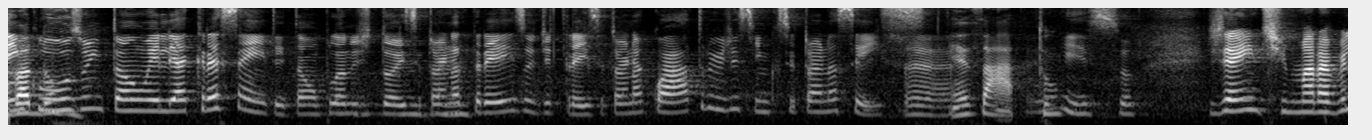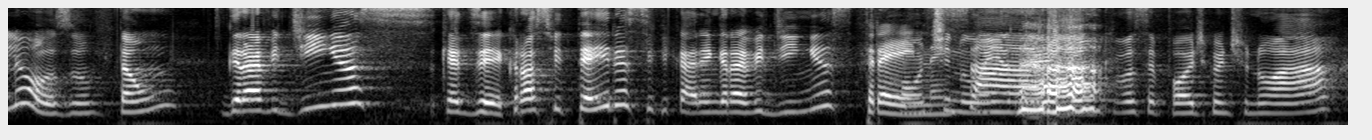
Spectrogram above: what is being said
sábado? incluso, então ele acrescenta. Então o plano de dois se Uhum. torna três, o de três se torna quatro e o de cinco se torna seis. É. Exato. É isso. Gente, maravilhoso. Então, gravidinhas, quer dizer, crossfiteiras, se ficarem gravidinhas, Treinem. Continue. saibam que você pode continuar.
